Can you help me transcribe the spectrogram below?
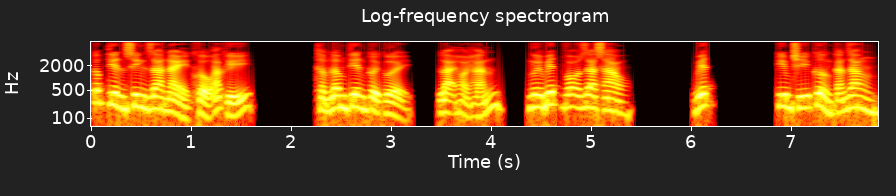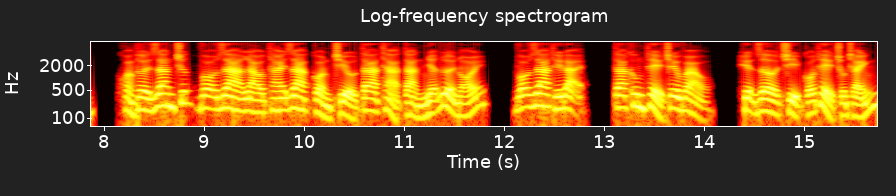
cấp tiên sinh ra này khẩu ác khí. Thẩm lâm tiên cười cười, lại hỏi hắn, ngươi biết võ ra sao? Biết. Kim Chí Cường cắn răng, khoảng thời gian trước võ gia Lào Thái gia còn chiều ta thả tàn nhẫn lời nói, võ gia thế đại, ta không thể trêu vào, hiện giờ chỉ có thể trốn tránh.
